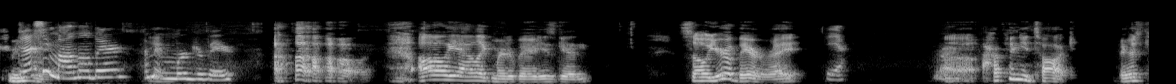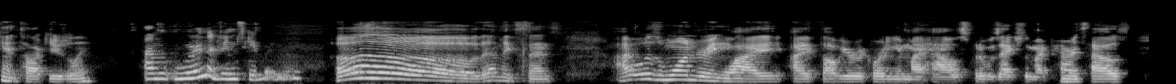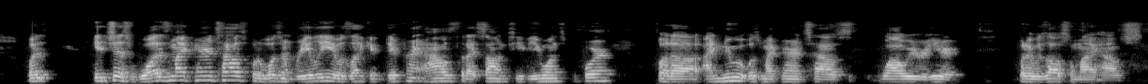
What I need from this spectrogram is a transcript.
Did I say Mama Bear? I meant Murder Bear. Oh. oh yeah, I like Murder Bear. He's good. So you're a bear, right? Yeah. Uh, how can you talk? Bears can't talk usually. Um, we're in the dreamscape right now. Oh, that makes sense. I was wondering why I thought we were recording in my house, but it was actually my parents' house. But it just was my parents' house, but it wasn't really. It was like a different house that I saw on TV once before. But uh, I knew it was my parents' house while we were here, but it was also my house.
